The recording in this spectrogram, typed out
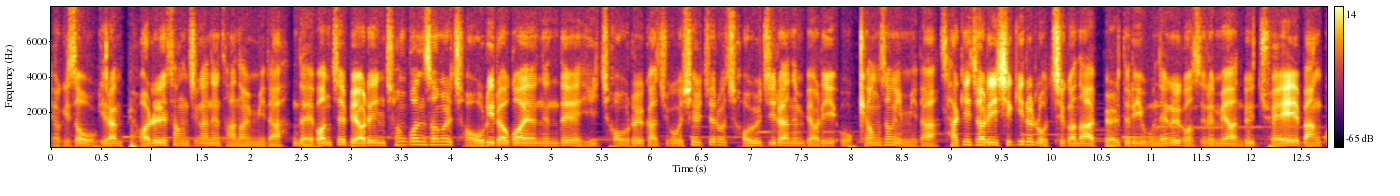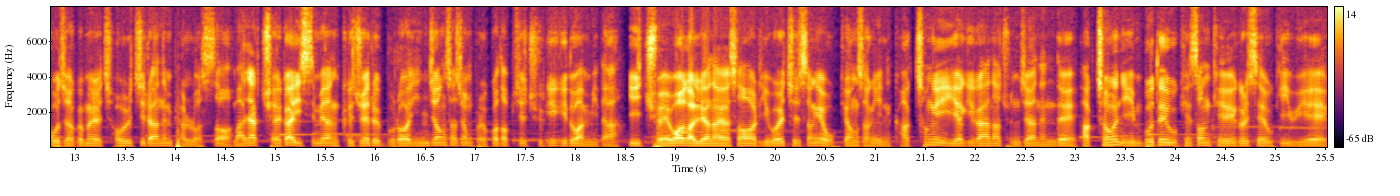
여기서 옥이란 별을 상징하는 단어입니다. 네 번째 별인 청권성을 저울이라고 하였는데 이 저울을 가지고 실제로 저울지라는 별이 옥형성입니다. 사계절이 시기를 놓치거나 별들이 운행을 거스르면 그 죄의 많고 적음을 저울지라는 별로서 만약 죄가 있으면 그 죄를 물어 인정사정 볼 것 없이 죽이기도 합니다. 이 죄와 관련하여서 리월 칠성의 옥경성인 각청의 이야기가 하나 존재하는데 각청은 인부 대우 개선 계획을 세우기 위해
